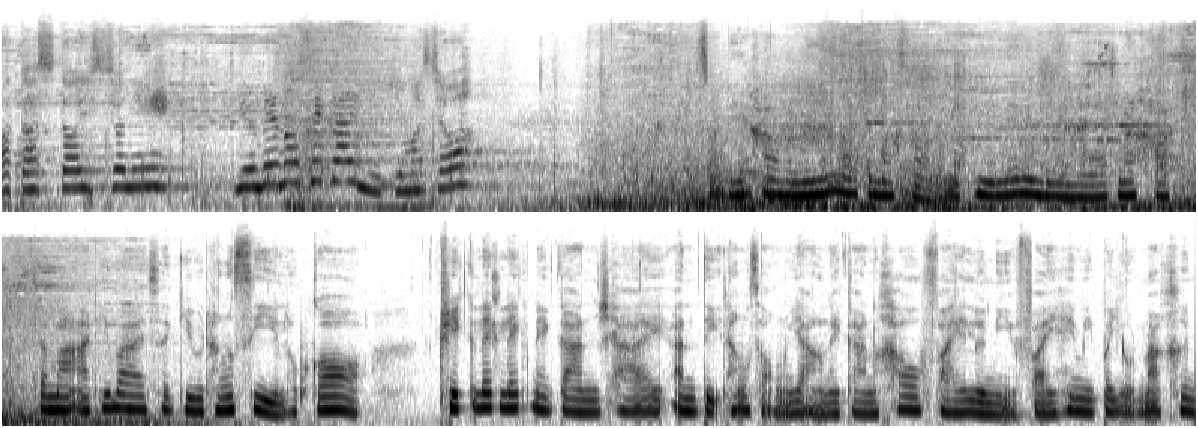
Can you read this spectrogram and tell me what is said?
私と一緒に夢の世界に行きましょう สวัสดีค่ะ วันนี้เราจะมาสอนวิธีเล่นลูนอสนะคะ จะมาอธิบายสกิลทั้ง 4 แล้วก็ทริคเล็กๆ ในการใช้อันติทั้ง 2 อย่างในการเข้าไฟหรือหนีไฟให้มีประโยชน์มากขึ้น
